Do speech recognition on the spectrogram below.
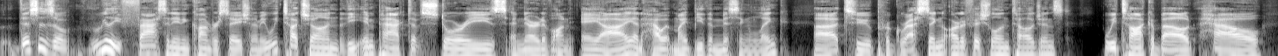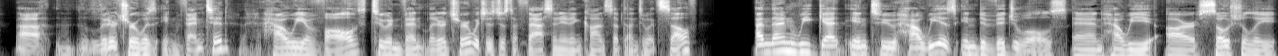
This is a really fascinating conversation. I mean, we touch on the impact of stories and narrative on AI and how it might be the missing link uh, to progressing artificial intelligence. We talk about how uh, literature was invented, how we evolved to invent literature, which is just a fascinating concept unto itself. And then we get into how we as individuals and how we are socially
